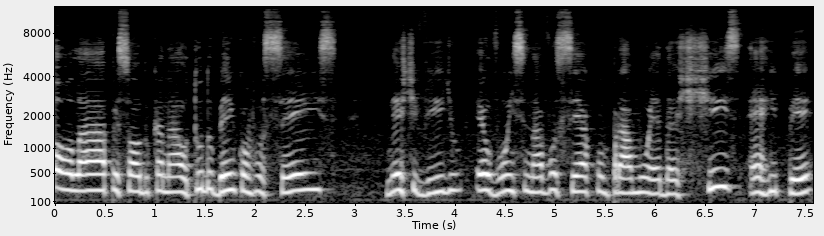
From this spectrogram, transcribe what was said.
Olá pessoal do canal, tudo bem com vocês? Neste vídeo eu vou ensinar você a comprar a moeda XRP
